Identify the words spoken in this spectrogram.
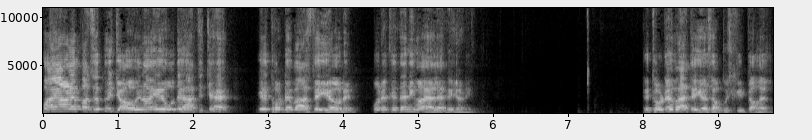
ਮਾਇਆ ਵਾਲੇ ਪਾਸੇ ਤੁਸੀਂ ਜਾਓ ਨਾ, ਇਹ ਉਹਦੇ ਹੱਥ 'ਚ ਹੈ। ਇਹ ਤੁਹਾਡੇ ਵਾਸਤੇ ਹੀ ਹੈ ਉਹਨੇ। ਉਹਨੇ ਕਿਤੇ ਨਹੀਂ ਮਾਇਆ ਲੈ ਕੇ ਜਾਣੀ। ਇਹ ਤੁਹਾਡੇ ਵਾਸਤੇ ਹੀ ਹੈ ਸਭ ਕੁਝ ਕੀਤਾ ਹੋਇਆ।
